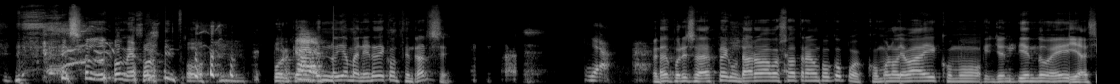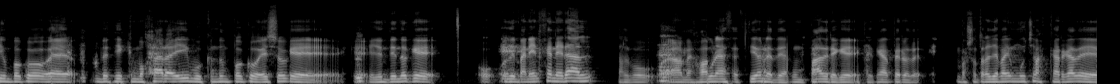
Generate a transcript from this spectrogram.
Eso es lo mejor de todo. Porque antes no había manera de concentrarse. Ya. Entonces, por eso es preguntaros a vosotras un poco, pues, cómo lo lleváis, cómo yo entiendo, ¿eh? y así un poco eh, decís que mojar ahí buscando un poco eso, que, que yo entiendo que o, de manera general, salvo a lo mejor algunas excepciones de algún padre que, que pero vosotros lleváis mucha más carga de,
